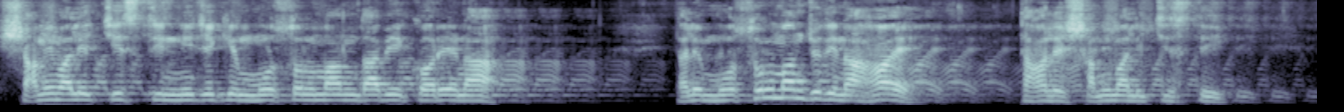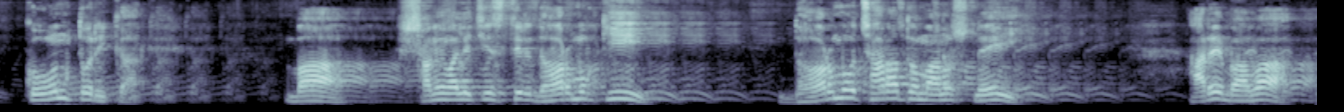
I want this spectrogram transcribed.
স্বামী মালি চিস্তি নিজেকে মুসলমান দাবি করে না। তাহলে মুসলমান যদি না হয়, তাহলে স্বামী মালি চিস্তি কোন তরিকা বা স্বামী মালি চিস্তির ধর্ম কি? ধর্ম ছাড়া তো মানুষ নেই। আরে বাবা,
